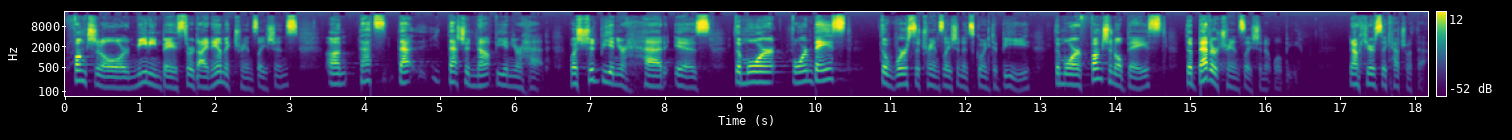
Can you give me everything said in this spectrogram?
functional or meaning based or dynamic translations. Um, that's, that, that should not be in your head. What should be in your head is the more form based, the worse the translation it's going to be. The more functional based, the better translation it will be. Now, here's the catch with that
